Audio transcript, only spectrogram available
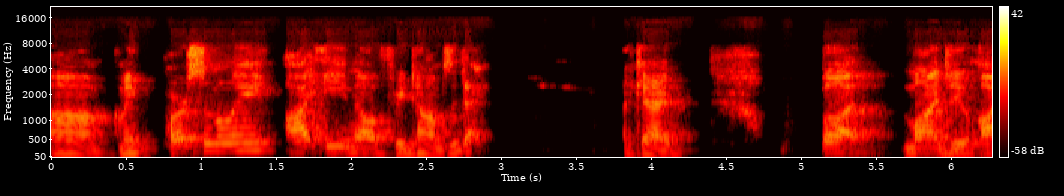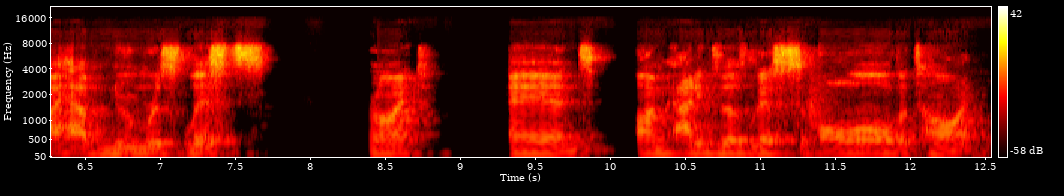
Um, I mean, personally, I email three times a day. Okay. But mind you, I have numerous lists, right? And I'm adding to those lists all the time.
